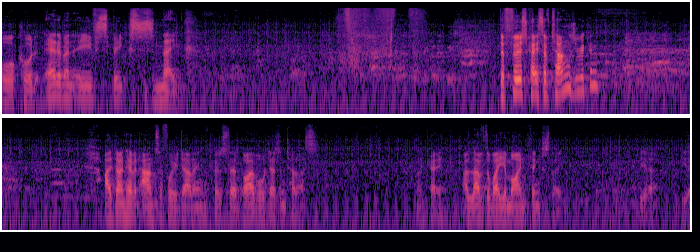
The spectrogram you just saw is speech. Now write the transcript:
or could Adam and Eve speak snake? The first case of tongues, you reckon? I don't have an answer for you, darling, because the Bible doesn't tell us. Okay. I love the way your mind thinks, though. Yeah, yeah.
